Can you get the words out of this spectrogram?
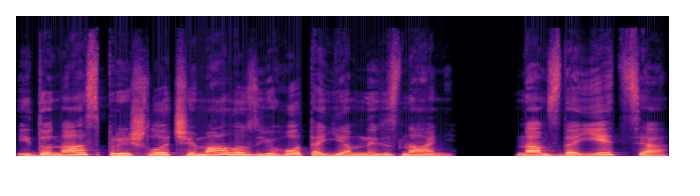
і до нас прийшло чимало з його таємних знань. Нам здається,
